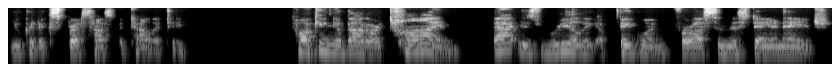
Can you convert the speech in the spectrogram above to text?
you could express hospitality. Talking about our time, that is really a big one for us in this day and age.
